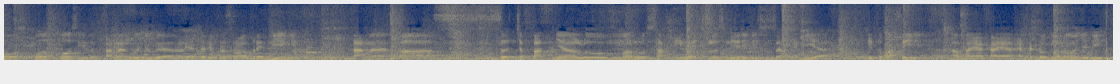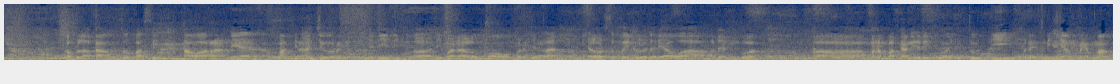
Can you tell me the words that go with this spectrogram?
post post post gitu. Karena gue juga ngeliat dari personal branding gitu. Karena uh, secepatnya lu merusak image lu sendiri di sosial media itu pasti apa ya kayak efek domino. Jadi ke belakang tuh pasti tawarannya makin hancur gitu. Jadi di, uh, di mana lu mau berjalan ya lu harus tentuin dulu dari awal. Dan gue uh, menempatkan diri gue itu di branding yang memang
